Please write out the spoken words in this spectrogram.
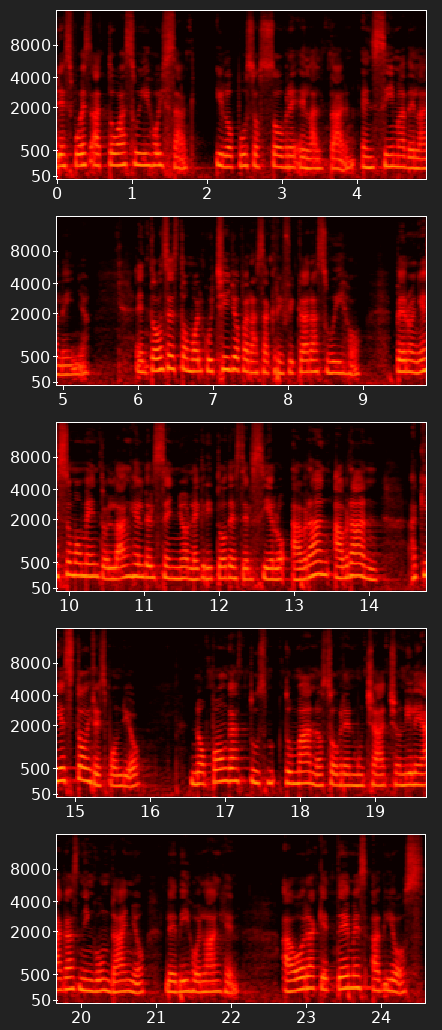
Después ató a su hijo Isaac y lo puso sobre el altar, encima de la leña. Entonces tomó el cuchillo para sacrificar a su hijo. Pero en ese momento el ángel del Señor le gritó desde el cielo, Abraham, Abraham, aquí estoy, respondió. No pongas tu mano sobre el muchacho, ni le hagas ningún daño, le dijo el ángel. Ahora que temes a Dios,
